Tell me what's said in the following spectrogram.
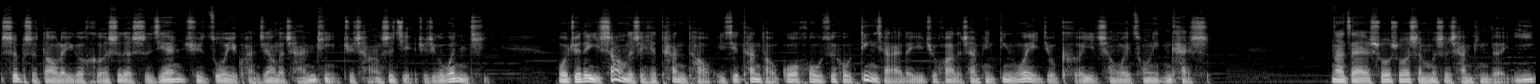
是不是到了一个合适的时间去做一款这样的产品，去尝试解决这个问题？我觉得以上的这些探讨，以及探讨过后最后定下来的一句话的产品定位，就可以称为从零开始。那再说说什么是产品的一，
